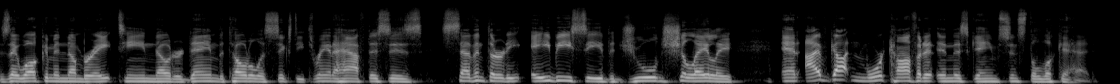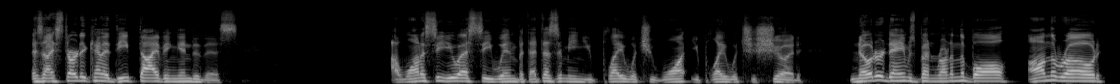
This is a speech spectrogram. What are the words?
as they welcome in number 18, Notre Dame. The total is 63 and a half. This is 730 ABC, the jeweled shillelagh. And I've gotten more confident in this game since the look ahead. As I started kind of deep diving into this, I want to see USC win, but that doesn't mean you play what you want. You play what you should. Notre Dame's been running the ball on the road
